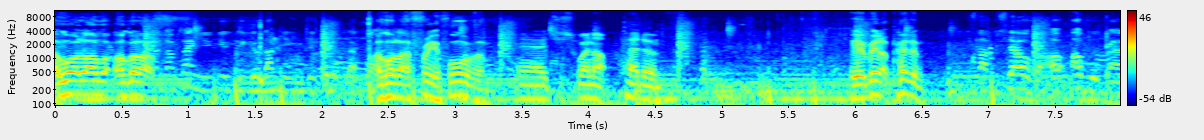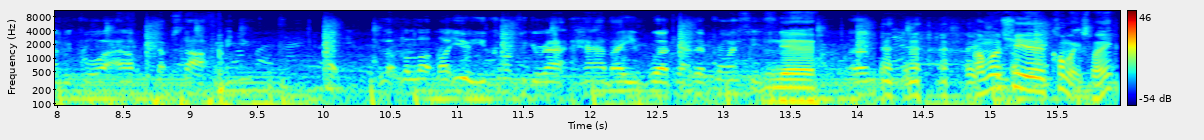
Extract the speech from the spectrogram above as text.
got, like, I got like, I plug. got like three or four of them. Yeah, just went up Pedham. Yeah, been up Pedham. Like myself, I, I've walked around before and I've picked up stuff and you, like, like, like you, you can't figure out how they work out their prices. Yeah. Um, How much are your comics, mate?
